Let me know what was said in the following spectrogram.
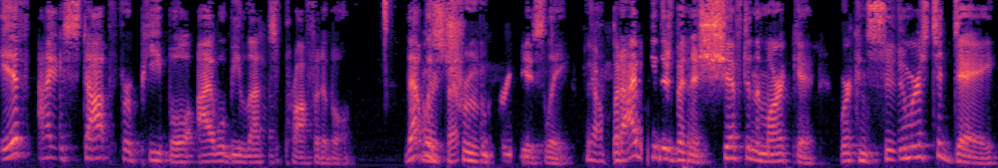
if I stop for people, I will be less profitable. That was that. true previously. Yeah. But I believe there's been a shift in the market where consumers today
